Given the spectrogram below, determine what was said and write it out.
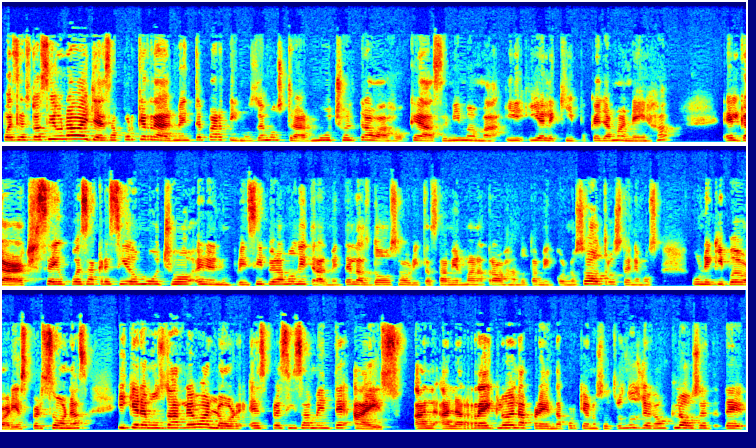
Pues esto ha sido una belleza porque realmente partimos de mostrar mucho el trabajo que hace mi mamá y, y el equipo que ella maneja el garage sale pues ha crecido mucho. En un principio éramos literalmente las dos, ahorita está mi hermana trabajando también con nosotros, tenemos un equipo de varias personas y queremos darle valor es precisamente a eso, al, al arreglo de la prenda, porque a nosotros nos llega un closet de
